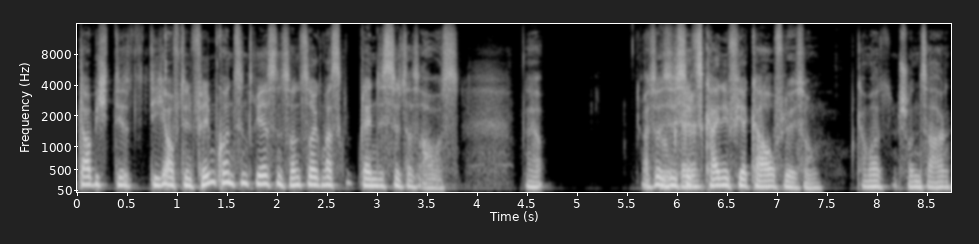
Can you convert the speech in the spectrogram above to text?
glaube ich, dich auf den Film konzentrierst und sonst irgendwas, blendest du das aus. Ja. Also es okay. ist jetzt keine 4K-Auflösung, kann man schon sagen.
